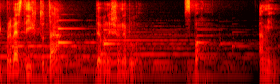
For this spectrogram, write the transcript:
і привести їх туди, де вони ще не були, Sbohu. Amém.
